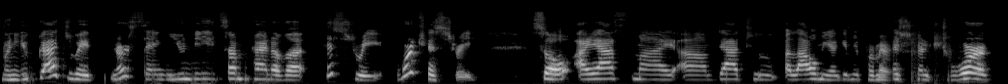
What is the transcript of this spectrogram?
when you graduate nursing you need some kind of a history work history. So i asked my um, dad to allow me and give me permission to work.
